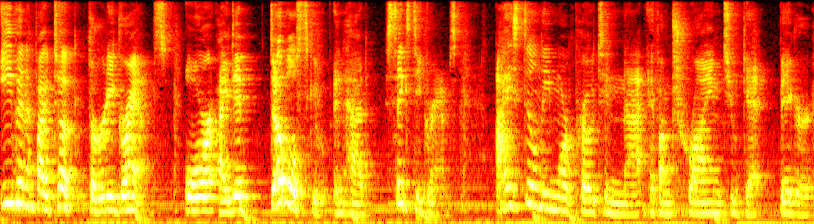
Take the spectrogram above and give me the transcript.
even if I took 30 grams or I did double scoop and had 60 grams, I still need more protein than that if I'm trying to get bigger.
